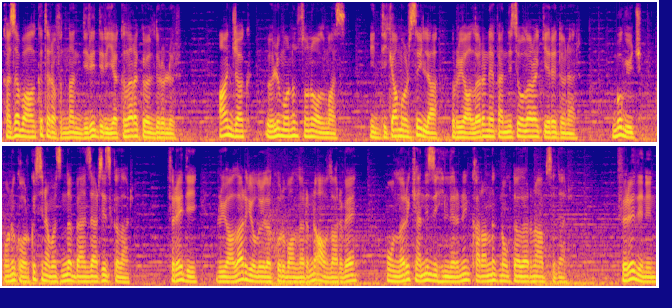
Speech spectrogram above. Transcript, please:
kasaba halkı tarafından diri diri yakılarak öldürülür. Ancak ölüm onun sonu olmaz. İntikam hırsıyla rüyaların efendisi olarak geri döner. Bu güç onu korku sinemasında benzersiz kılar. Freddy rüyalar yoluyla kurbanlarını avlar ve onları kendi zihinlerinin karanlık noktalarına hapseder. Freddy'nin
